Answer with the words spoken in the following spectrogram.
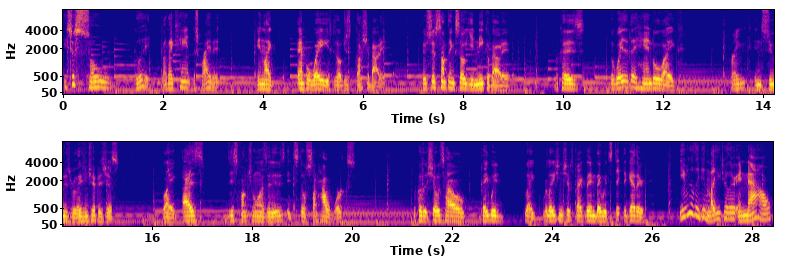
it's just so good. Like I can't describe it in like ample ways because I'll just gush about it. There's just something so unique about it because the way that they handle like Frank and Sue's relationship is just like as dysfunctional as it is, it still somehow works. Because it shows how they would like relationships back then they would stick together even though they didn't like each other. And now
